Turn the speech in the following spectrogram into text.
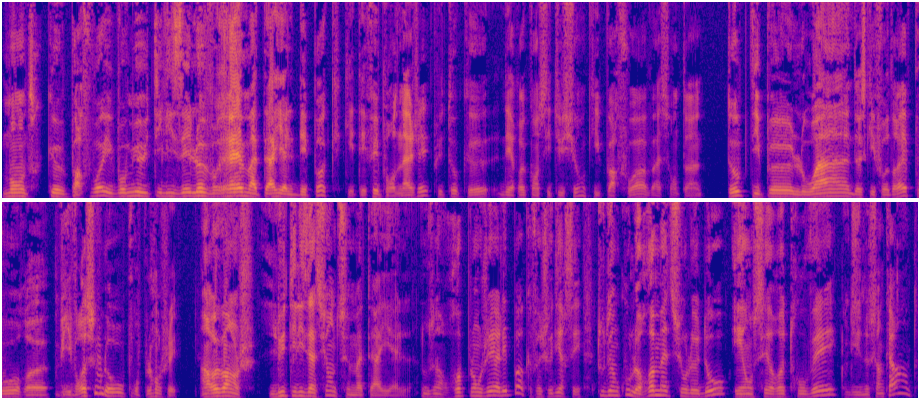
montre que parfois il vaut mieux utiliser le vrai matériel d'époque qui était fait pour nager plutôt que des reconstitutions qui parfois bah, sont un tout petit peu loin de ce qu'il faudrait pour euh, vivre sous l'eau, pour plonger. En revanche, l'utilisation de ce matériel nous a replongé à l'époque. Enfin, je veux dire, c'est tout d'un coup le remettre sur le dos et on s'est retrouvé en 1940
